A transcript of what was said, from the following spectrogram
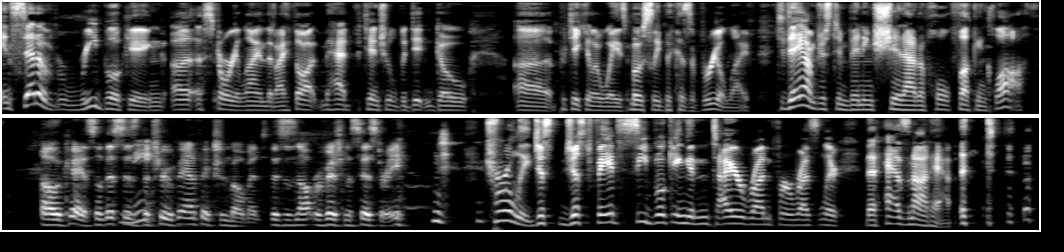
instead of rebooking a, a storyline that I thought had potential but didn't go uh particular ways mostly because of real life. Today I'm just inventing shit out of whole fucking cloth. Okay, so this is the Neat. true fanfiction moment. This is not revisionist history. Truly, just just fantasy booking an entire run for a wrestler that has not happened.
